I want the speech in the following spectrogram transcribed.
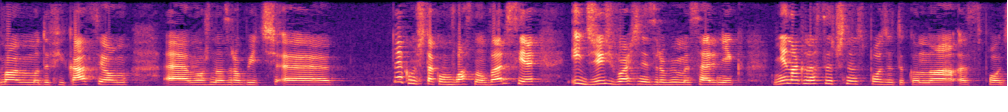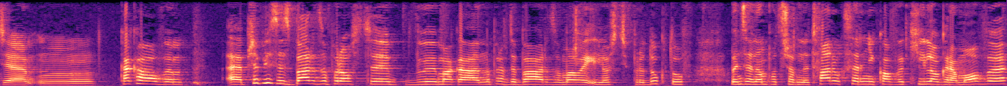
małym modyfikacjom. E, Można zrobić jakąś taką własną wersję i dziś właśnie zrobimy sernik nie na klasycznym spodzie, tylko na spodzie mm, kakaowym. E, Przepis jest bardzo prosty, wymaga naprawdę bardzo małej ilości produktów. Będzie nam potrzebny twaróg sernikowy kilogramowy.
